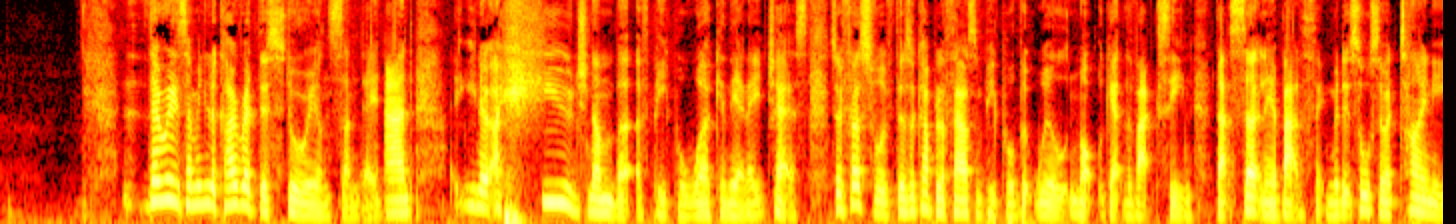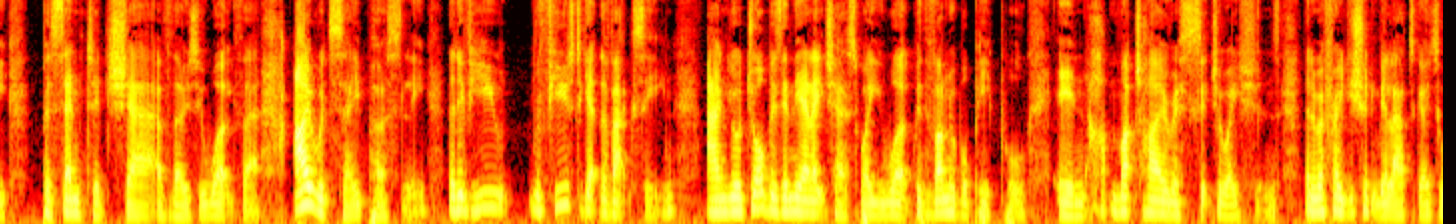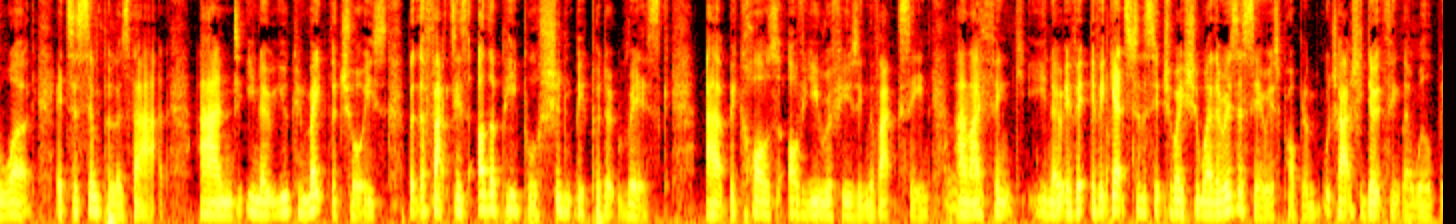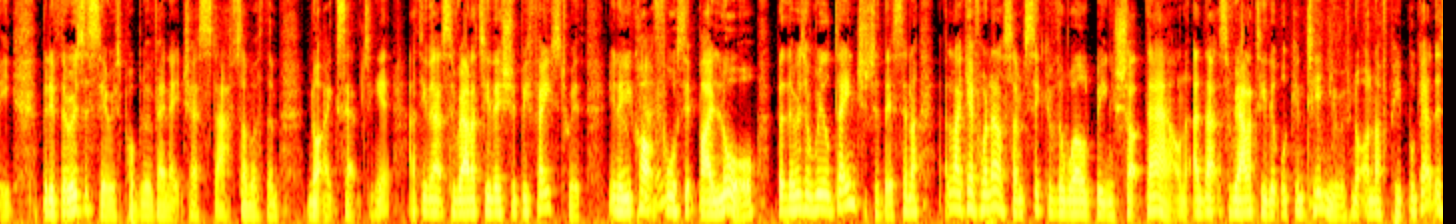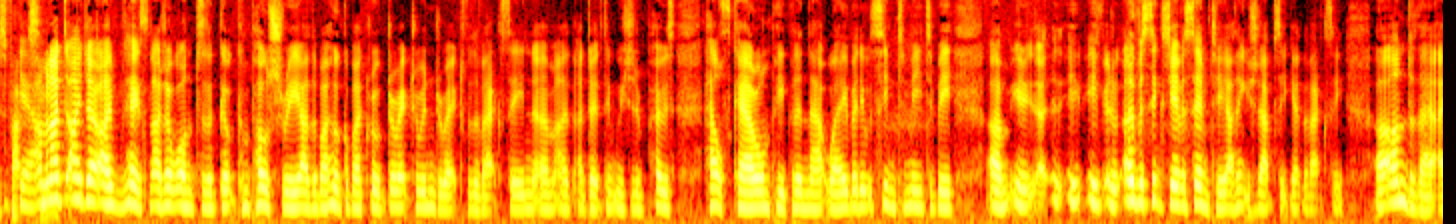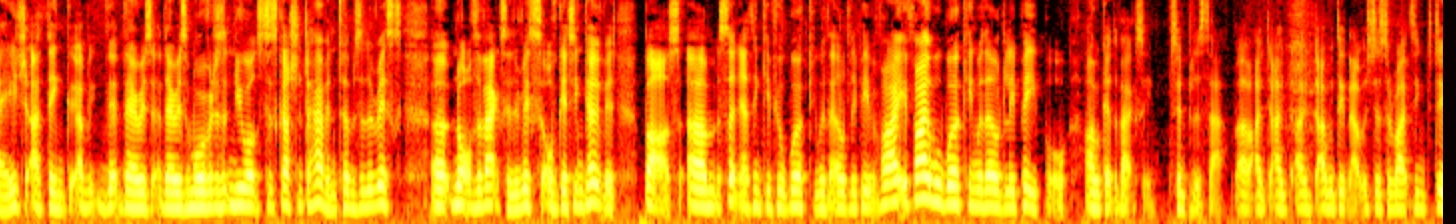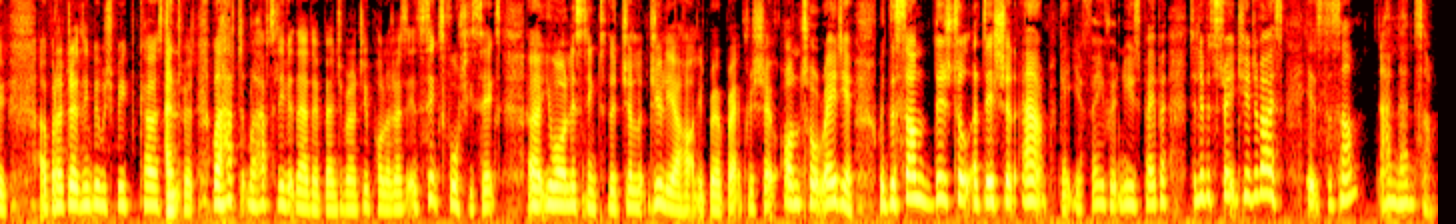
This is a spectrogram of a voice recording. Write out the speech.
There is. I mean, look, I read this story on Sunday, and, you know, a huge number of people work in the NHS. So, first of all, if there's a couple of thousand people that will not get the vaccine, that's certainly a bad thing, but it's also a tiny percentage share of those who work there. I would say, personally, that if you refuse to get the vaccine and your job is in the NHS where you work with vulnerable people in much higher risk situations, then I'm afraid you shouldn't be allowed to go to work. It's as simple as that. And, you know, you can make the choice, but the fact is, other people shouldn't be put at risk uh, because of you refusing the vaccine. Mm. And I think, you know, if it, if it gets to the situation where there is a serious problem, which I actually don't think there will be, but if there is a serious problem of NHS staff, some of them not accepting it, I think that's the reality they should be faced with. You know, you can't force it by law, but there is a real danger to this. And I, like everyone else, I'm sick of the world being shut down, and that's a reality that will continue if not enough people get this vaccine. Yeah, I mean, I, I don't, I hasten, I don't want to go compulsory either by hook or by crook, direct or indirect, for the vaccine. Um, I, I, don't think we should impose healthcare on people in that way. But it would seem to me to be, um, you know, if, if, over sixty, over seventy, I think you should absolutely get the vaccine. Uh, under that age, I think I mean, th- there is there is more of a nuanced discussion to have in terms of the risks, uh, not of the vaccine, the risks of getting COVID. But um, certainly, I think if you're working with elderly people, if I if I were working with elderly people, I would get the vaccine. Simple as that. Uh, I, I, I would think that was just the right thing to do. Uh, but I don't think people should be coerced and into it. We'll have to we'll have to leave it there though, Benjamin. I do apologise. It's six forty six. Uh, you are listening to the Julia Hartley Brewer Breakfast Show on Talk Radio with the Sun Digital Edition app. Get your favourite newspaper delivered straight to your device. It's the Sun and then some.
